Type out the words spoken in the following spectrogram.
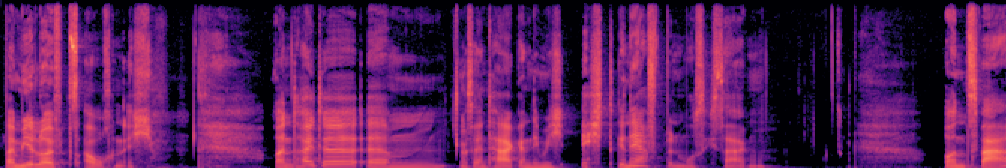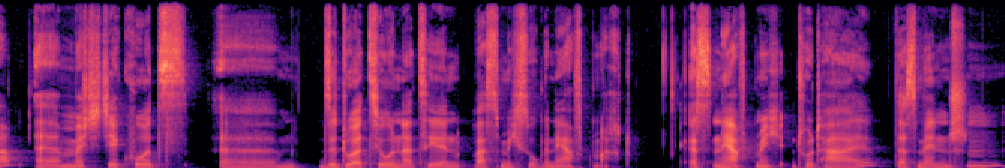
Bei mir läuft es auch nicht. Und heute ähm, ist ein Tag, an dem ich echt genervt bin, muss ich sagen. Und zwar ähm, möchte ich dir kurz äh, Situationen erzählen, was mich so genervt macht. Es nervt mich total, dass Menschen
